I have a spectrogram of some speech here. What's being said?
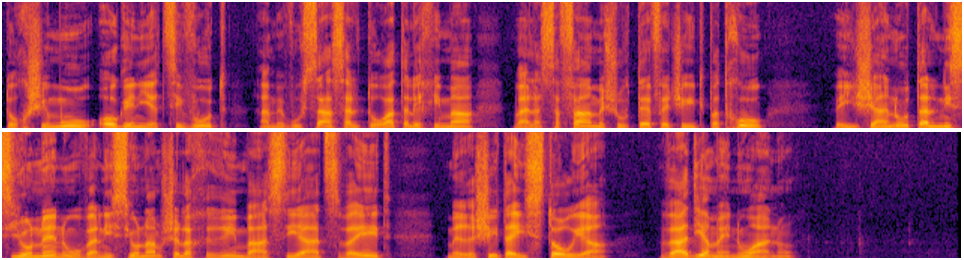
תוך שימור עוגן יציבות המבוסס על תורת הלחימה ועל השפה המשותפת שהתפתחו, והישענות על ניסיוננו ועל ניסיונם של אחרים בעשייה הצבאית, מראשית ההיסטוריה ועד ימינו אנו.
